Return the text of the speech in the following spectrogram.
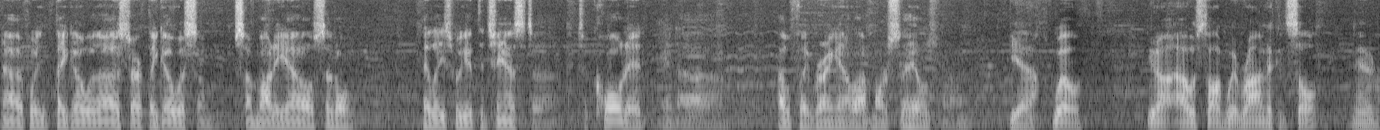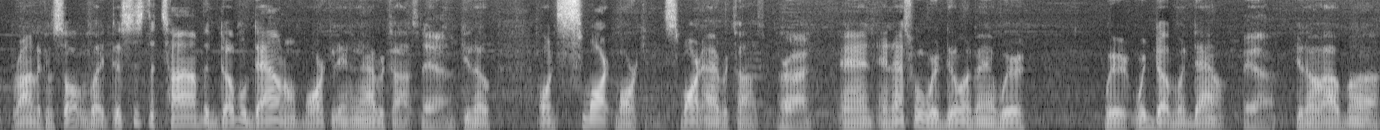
Now, if we if they go with us or if they go with some somebody else, it'll at least we get the chance to to quote it and uh, hopefully bring in a lot more sales from it. Yeah. Well, you know, I was talking with Ron the consultant, and Ron the consultant was like, "This is the time to double down on marketing and advertising. Yeah. You know, on smart marketing, smart advertising, Right. and and that's what we're doing, man. We're we're we're doubling down. Yeah. You know, I'm uh,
